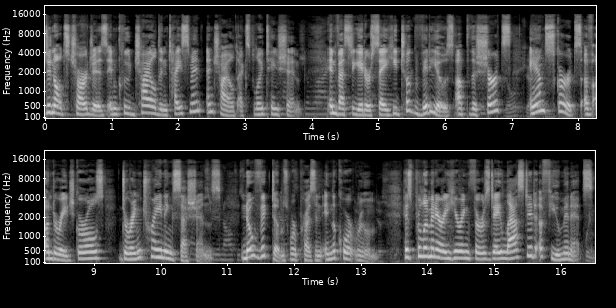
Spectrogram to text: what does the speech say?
Denault's charges include child enticement and child exploitation. Investigators say he took videos up the shirts and skirts of underage girls during training sessions. No victims were present in the courtroom. His preliminary hearing Thursday lasted a few minutes.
